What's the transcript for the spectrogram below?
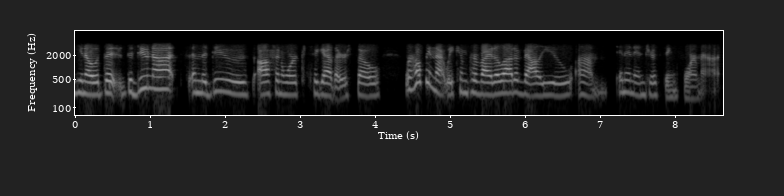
you know, the the do nots and the do's often work together. So we're hoping that we can provide a lot of value um, in an interesting format.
